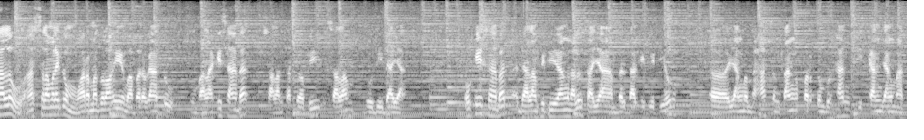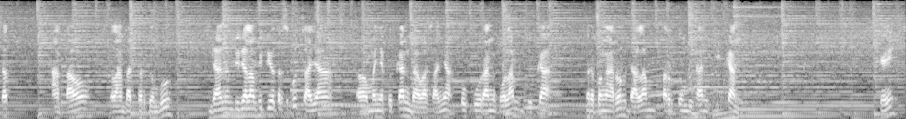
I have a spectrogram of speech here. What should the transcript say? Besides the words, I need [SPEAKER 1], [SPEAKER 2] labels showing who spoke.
[SPEAKER 1] Halo, Assalamualaikum warahmatullahi wabarakatuh. Jumpa lagi sahabat, salam satu hobi, salam budidaya. Oke sahabat, dalam video yang lalu saya berbagi video eh, yang membahas tentang pertumbuhan ikan yang macet atau lambat bertumbuh. Dan di dalam video tersebut saya eh, menyebutkan bahwasanya ukuran kolam juga berpengaruh dalam pertumbuhan ikan. Oke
